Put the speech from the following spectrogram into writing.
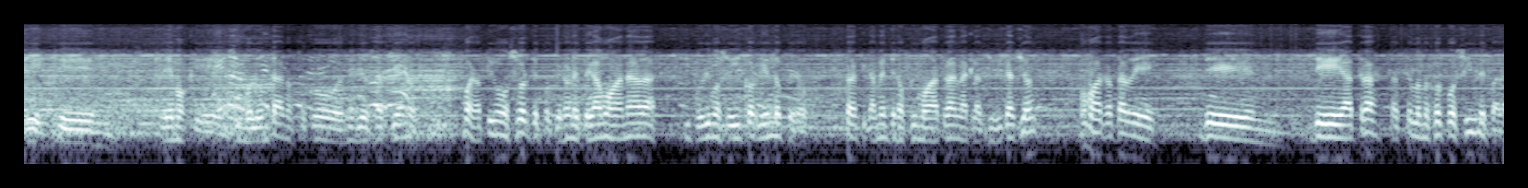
Este, creemos que sin voluntad nos tocó Emilio Sarciano. Bueno, tuvimos suerte porque no le pegamos a nada y pudimos seguir corriendo, pero prácticamente nos fuimos atrás en la clasificación. Vamos a tratar de, de, de atrás hacer lo mejor posible para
